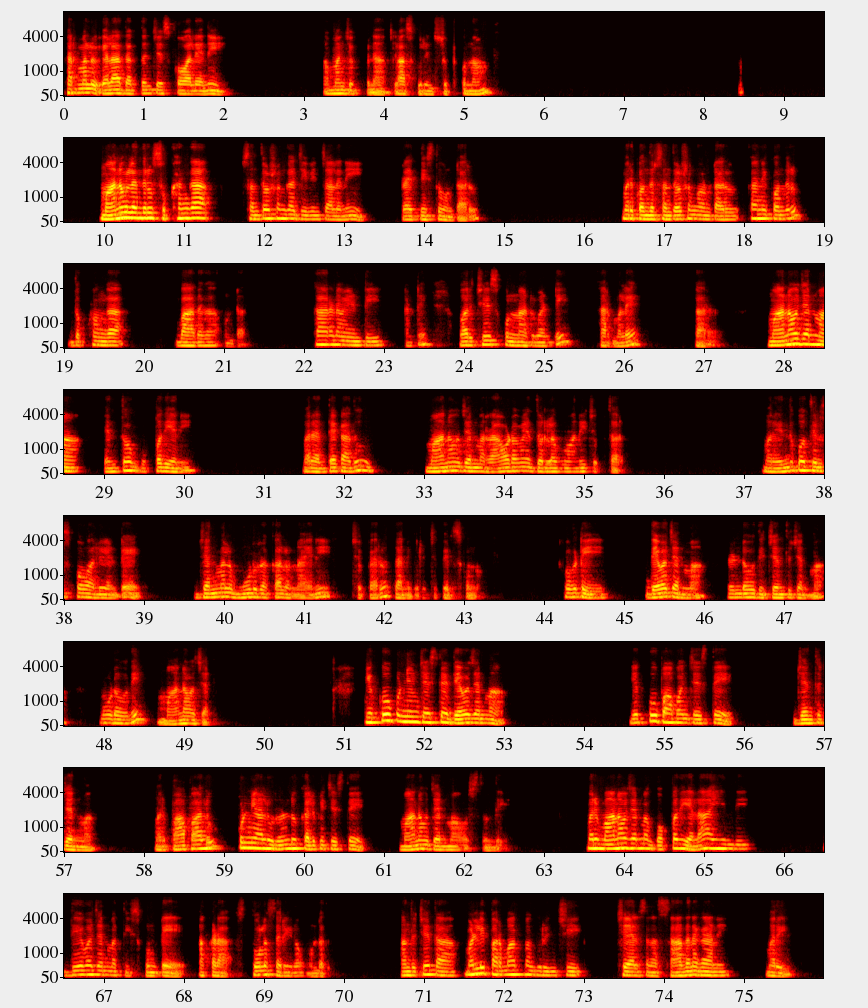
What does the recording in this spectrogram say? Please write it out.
కర్మలు ఎలా దగ్ధం చేసుకోవాలి అని అమ్మని చెప్పిన క్లాస్ గురించి చెప్పుకున్నాం. మానవులందరూ సుఖంగా సంతోషంగా జీవించాలని ప్రయత్నిస్తూ ఉంటారు. మరి కొందరు సంతోషంగా ఉంటారు కానీ కొందరు దుఃఖంగా బాధగా ఉంటారు. కారణం ఏంటి? అంటే వారు చేసుకున్నటువంటి కర్మలే కారణం. మానవ జన్మ ఎంతో గొప్పది అని. మరి అంతేకాదు మానవ జన్మ రావడమే దుర్లభం అని చెప్తారు. మరి ఎందుకో తెలుసుకోవాలి అంటే జన్మలు మూడు రకాలు ఉన్నాయని చెప్పారు. దాని గురించి తెలుసుకుందాం. ఒకటి దేవజన్మ రెండవది జంతు జన్మ మూడవది మానవ జన్మ. ఎక్కువ పుణ్యం చేస్తే దేవజన్మ ఎక్కువ పాపం చేస్తే జంతు జన్మ. మరి పాపాలు పుణ్యాలు రెండు కలిపి చేస్తే మానవ జన్మ వస్తుంది. మరి మానవ జన్మ గొప్పది ఎలా అయ్యింది దేవజన్మ తీసుకుంటే అక్కడ స్థూల శరీరం ఉండదు. అందుచేత మళ్ళీ పరమాత్మ గురించి చేయాల్సిన సాధన కానీ మరి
